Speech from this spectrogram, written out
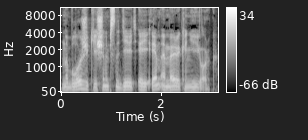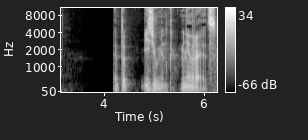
на бложике еще написано 9 AM America, New York. Это изюминка. Мне нравится.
